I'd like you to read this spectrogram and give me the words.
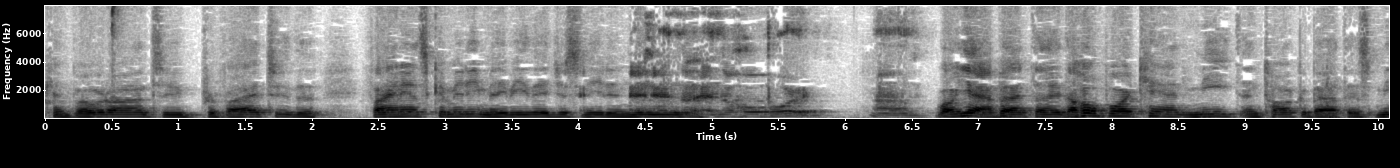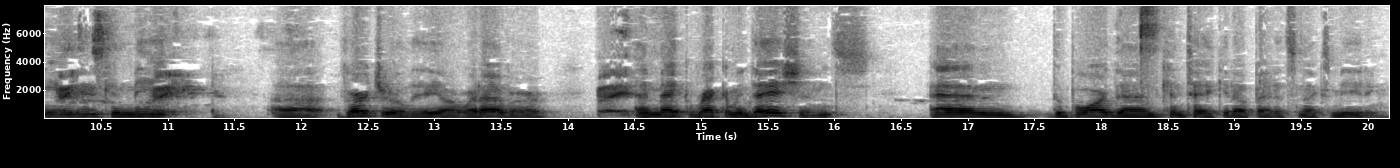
can vote on to provide to the finance committee. Maybe they just need a new. And the, and the whole board. Um, well, yeah, but the, the whole board can't meet and talk about this. Me and you can meet right. uh, virtually or whatever right. and make recommendations, and the board then can take it up at its next meeting.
